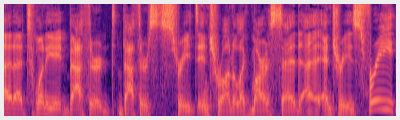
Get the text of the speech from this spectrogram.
at uh, 28 Bathurst, Bathurst Street in Toronto. Like Mara said, uh, entry is free.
